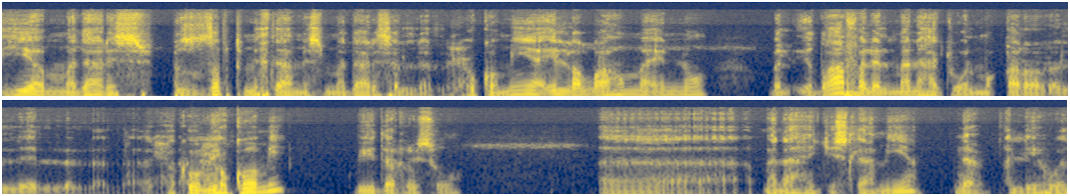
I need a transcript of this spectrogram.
هي مدارس بالضبط مثلها مثل المدارس ال الحكومية إلا اللهم إنه بالإضافة للمنهج والمقرر ال ال ال الحكومي. الحكومي بيدرسوا آآ مناهج إسلامية نعم. اللي هو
